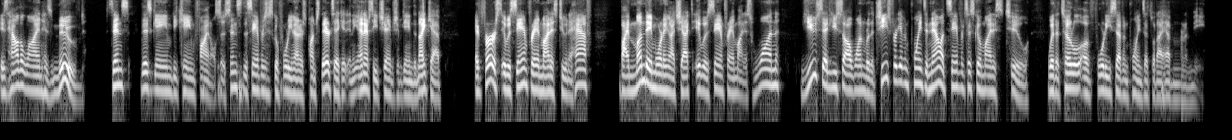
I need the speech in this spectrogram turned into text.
is how the line has moved since this game became final. So since the San Francisco 49ers punched their ticket in the NFC championship game, the nightcap, at first it was San Fran minus two and a half. By Monday morning, I checked, it was San Fran minus one. You said you saw one where the Chiefs were given points, and now it's San Francisco minus two with a total of 47 points. That's what I have in front of me.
